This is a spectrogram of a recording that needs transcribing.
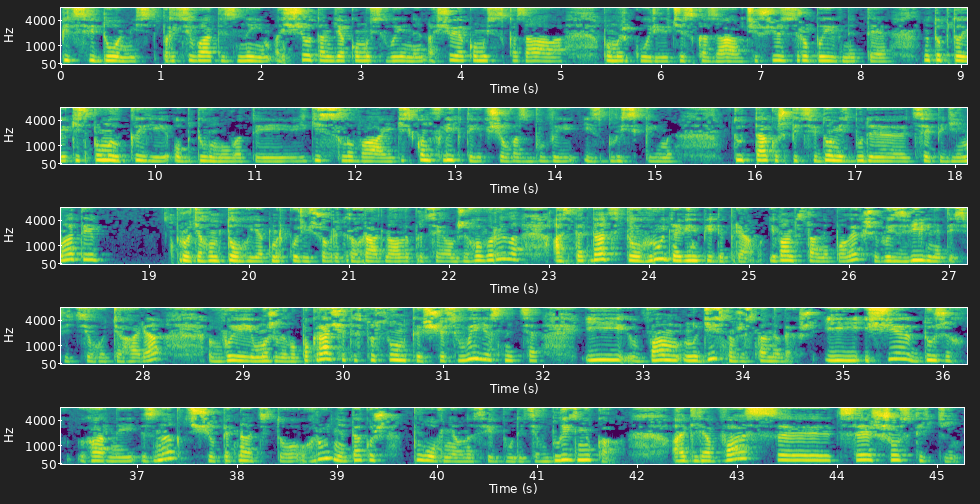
підсвідомість, працювати з ним, а що там я комусь винен, а що я комусь сказала по Меркурію, чи сказав, чи щось зробив не те. Ну, тобто якісь помилки обдумувати, якісь слова, якісь конфлікти, якщо у вас були із близькими. Тут також підсвідомість буде це підіймати. Протягом того, як Меркурій йшов ретроградно, але про це я вам вже говорила. А з 15 грудня він піде прямо, і вам стане полегше, ви звільнитесь від цього тягаря, ви, можливо, покращите стосунки, щось виясниться, і вам ну, дійсно вже стане легше. І, ще дуже гарний знак, що 15 грудня також повня у нас відбудеться в близнюках. А для вас е, це шостий тінь.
